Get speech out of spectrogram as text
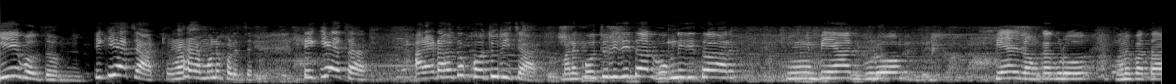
ইয়ে বলতো টিকিয়া চাট হ্যাঁ হ্যাঁ, মনে পড়েছে টিকিয়া চাট। আর একটা হয়তো কচুরি চাট মানে কচুরি দিত আর ঘুগনি দিত আর পেঁয়াজ গুঁড়ো পেঁয়াজ লঙ্কা গুঁড়ো ধনে পাতা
